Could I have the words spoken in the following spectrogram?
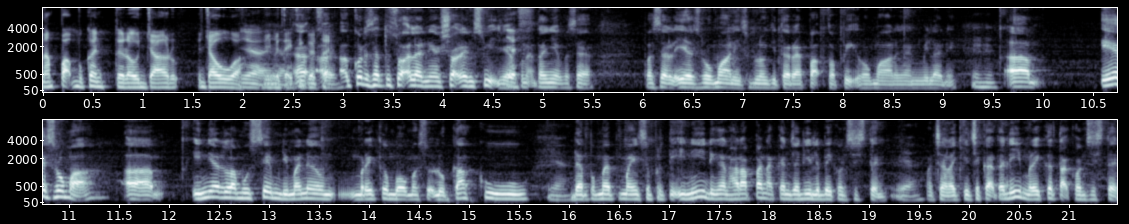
nampak bukan terlalu jauh jauh lah Yeah, yeah, tactical side. Aku ada satu soalan yang short and sweet je Yes. Aku nak tanya pasal Pasal AS Roma ni Sebelum kita wrap up topik Roma dengan Milan ni Mhm. um, AS Roma um, Ini adalah musim di mana Mereka bawa masuk Lukaku Yeah. Dan pemain-pemain seperti ini Dengan harapan akan jadi lebih konsisten Yeah. Macam Laki cakap tadi Mereka tak konsisten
